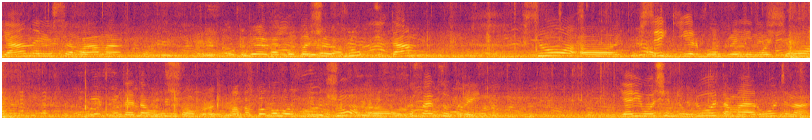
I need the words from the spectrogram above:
Я нарисовала большой круг, и там все, все гербы Украины, все вот это вот что, что э, касается Украины. Я ее очень люблю, это моя родина.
